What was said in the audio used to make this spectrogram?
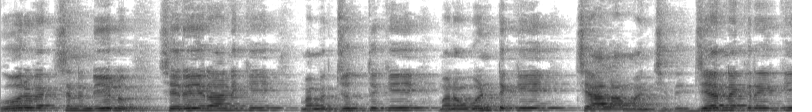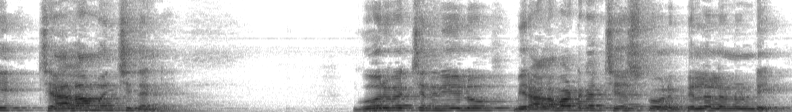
గోరువెచ్చని నీళ్ళు శరీరానికి మన జుత్తుకి మన ఒంటికి చాలా మంచిది. జీర్ణక్రియకి చాలా మంచిదండి. గోరువెచ్చని నీళ్ళు మీరు అలవాటుగా చేసుకోవాలి పిల్లల నుండి.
